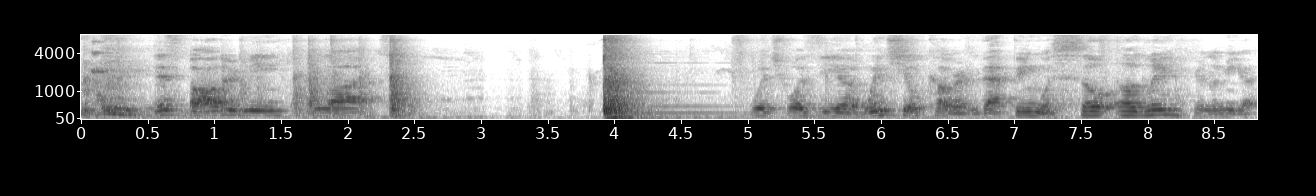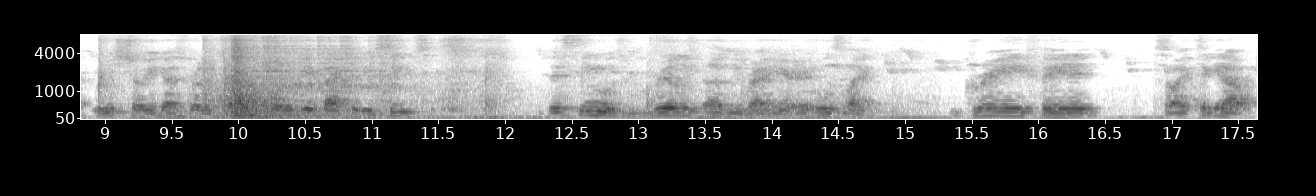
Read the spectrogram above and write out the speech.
this bothered me a lot which was the uh, windshield cover. That thing was so ugly. Here, let me get, let me show you guys really quick before we get back to these seats. This thing was really ugly right here. It was like gray, faded. So I took it out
